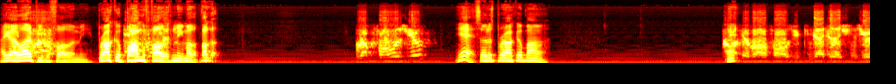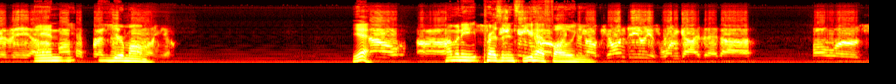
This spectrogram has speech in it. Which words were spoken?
I got a lot of people following me. Barack Obama follows me, motherfucker. Rupp follows you. Yeah, so does Barack Obama. And- Barack Obama follows you. Congratulations, you are the uh, And awful president your mom. following you. Yeah. Now, uh, How many presidents do you have following you? Now, John Daly is one guy that uh, follows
